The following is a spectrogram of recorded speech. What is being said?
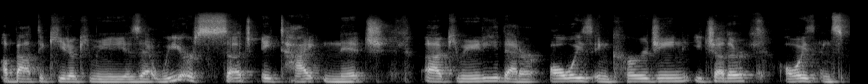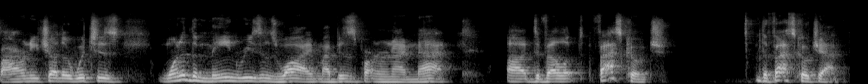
about the keto community is that we are such a tight niche uh, community that are always encouraging each other, always inspiring each other, which is one of the main reasons why my business partner and I, Matt, uh, developed Fast Coach, the Fast Coach app,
